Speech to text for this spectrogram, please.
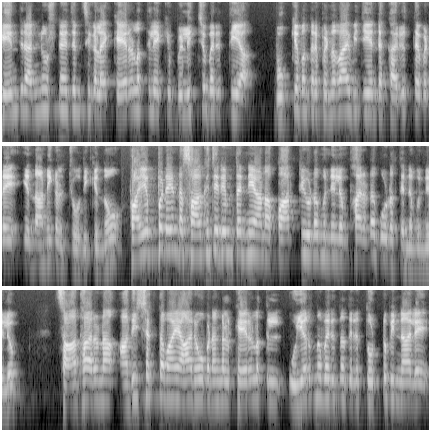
കേന്ദ്ര അന്വേഷണ ഏജൻസികളെ കേരളത്തിലേക്ക് വിളിച്ചു വരുത്തിയ മുഖ്യമന്ത്രി പിണറായി വിജയന്റെ കരുത്തെവിടെ എന്ന് അണികൾ ചോദിക്കുന്നു. ഭയപ്പെടേണ്ട സാഹചര്യം തന്നെയാണ് പാർട്ടിയുടെ മുന്നിലും ഭരണകൂടത്തിന്റെ മുന്നിലും. സാധാരണ അതിശക്തമായ ആരോപണങ്ങൾ കേരളത്തിൽ ഉയർന്നു വരുന്നതിന് തൊട്ടു പിന്നാലെ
